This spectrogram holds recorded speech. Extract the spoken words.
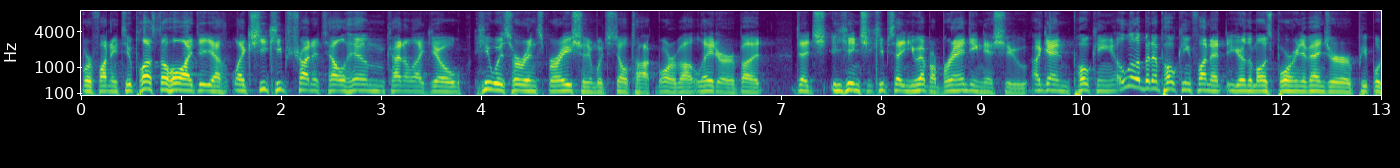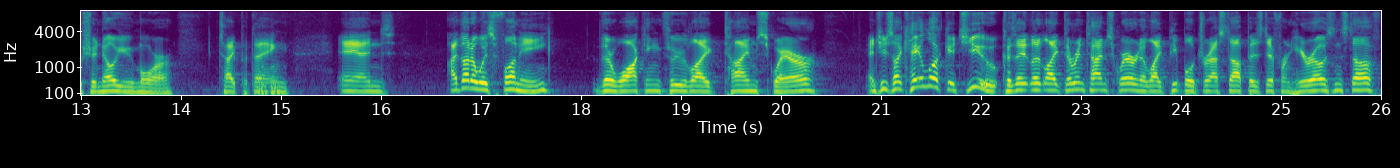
were funny too. Plus the whole idea, yeah, like she keeps trying to tell him kind of like, yo, he was her inspiration, which she'll talk more about later, but that she, and she keeps saying you have a branding issue. Again, poking a little bit of poking fun at you're the most boring Avenger, people should know you more type of thing. Mm-hmm. And I thought it was funny. They're walking through like Times Square, and she's like, "Hey, look, it's you," because they like they're in Times Square and they're like people dressed up as different heroes and stuff.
